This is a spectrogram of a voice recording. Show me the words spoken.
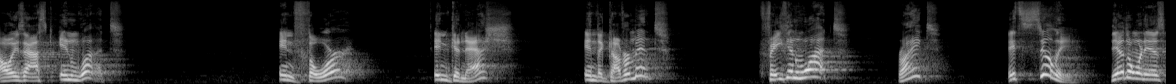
I always ask, in what? In Thor? In Ganesh? In the government? Faith in what? Right? It's silly. The other one is,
